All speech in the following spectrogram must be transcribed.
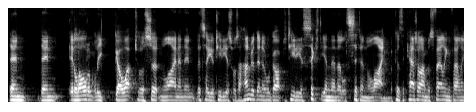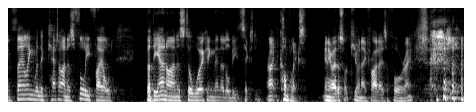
then, then it'll ultimately go up to a certain line. And then let's say your TDS was 100, then it will go up to TDS 60, and then it'll sit in a line because the cation was failing, failing, failing. When the cation is fully failed, but the anion is still working, then it'll be 60, right? Complex. Anyway, that's what Q&A Fridays are for, right?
